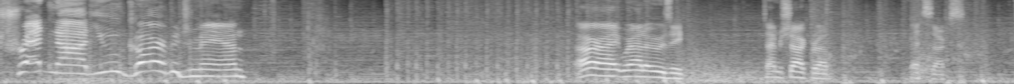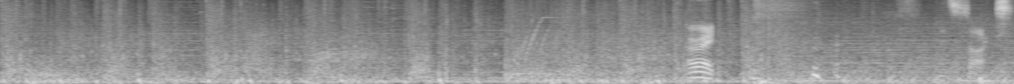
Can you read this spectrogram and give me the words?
Treadnaught, you garbage man. Alright, we're out of Uzi. Time to shock drop. That sucks. Alright. that sucked.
